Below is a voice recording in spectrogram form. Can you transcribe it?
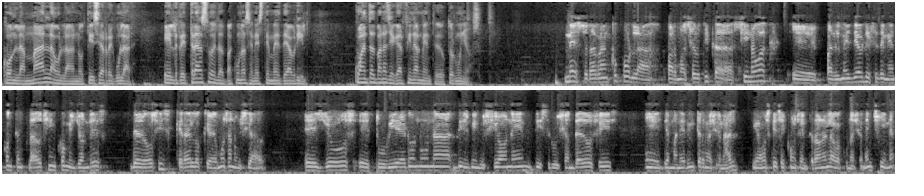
con la mala o la noticia regular. El retraso de las vacunas en este mes de abril. ¿Cuántas van a llegar finalmente, doctor Muñoz? Néstor, arranco por la farmacéutica Sinovac. Eh, para el mes de abril se tenían contemplados 5 millones de dosis, que era lo que habíamos anunciado. Ellos eh, tuvieron una disminución en distribución de dosis eh, de manera internacional, digamos que se concentraron en la vacunación en China.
